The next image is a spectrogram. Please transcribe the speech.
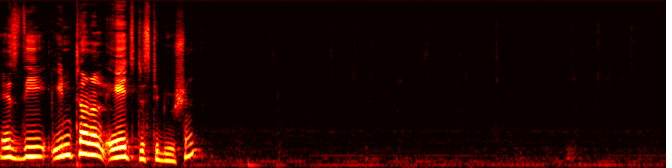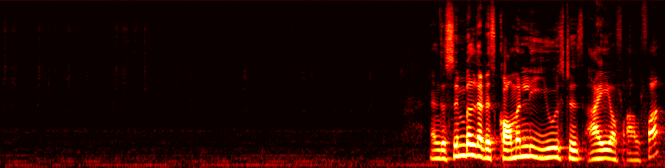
is the internal age distribution. and the symbol that is commonly used is I of alpha,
